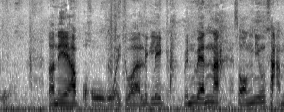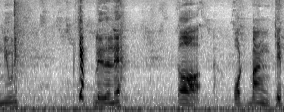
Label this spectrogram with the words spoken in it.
โหตอนนี้ครับโอ้โหไอตัวเล็กๆเว้นๆนะสองนิ้วสามนิ้วนี่เพียบเลยตอนนี้ก็ปลดบ้างเก็บ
